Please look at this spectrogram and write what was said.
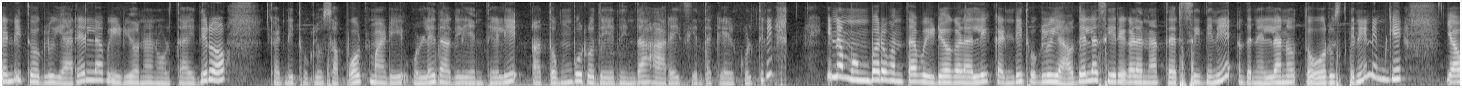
ಖಂಡಿತವಾಗ್ಲೂ ಯಾರೆಲ್ಲ ವಿಡಿಯೋನ ನೋಡ್ತಾ ಇದ್ದೀರೋ ಖಂಡಿತವಾಗ್ಲೂ ಸಪೋರ್ಟ್ ಮಾಡಿ ಒಳ್ಳೆಯದಾಗಲಿ ಅಂಥೇಳಿ ತುಂಬು ಹೃದಯದಿಂದ ಹಾರೈಸಿ ಅಂತ ಕೇಳ್ಕೊಳ್ತೀನಿ. ಇನ್ನು ಮುಂಬರುವಂಥ ವಿಡಿಯೋಗಳಲ್ಲಿ ಖಂಡಿತವಾಗ್ಲೂ ಯಾವುದೆಲ್ಲ ಸೀರೆಗಳನ್ನು ತರಿಸಿದ್ದೀನಿ, ಅದನ್ನೆಲ್ಲನೂ ತೋರಿಸ್ತೀನಿ. ನಿಮಗೆ ಯಾವ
